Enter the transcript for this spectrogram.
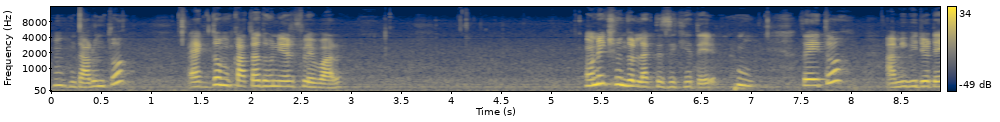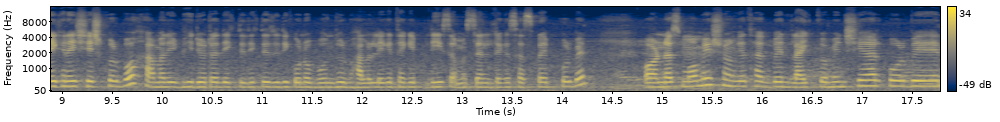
হুম, দারুণ তো। একদম কাঁচা ধনিয়ার ফ্লেভার অনেক সুন্দর লাগতেছে খেতে। তো এই তো, আমি ভিডিওটা এখানেই শেষ করব। আমার এই ভিডিওটা দেখতে দেখতে যদি কোনো বন্ধুর ভালো লেগে থাকে প্লিজ আমার চ্যানেলটাকে সাবস্ক্রাইব করবেন। অর্নাস মমের সঙ্গে থাকবেন লাইক কমেন্ট শেয়ার করবেন।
